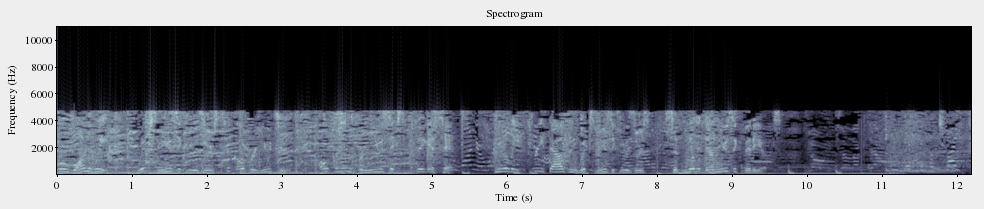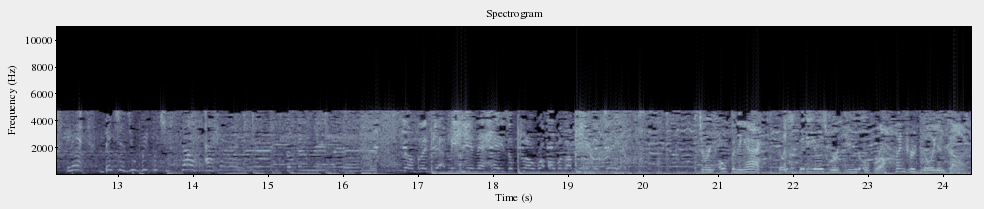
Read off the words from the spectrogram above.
For one week, Wix Music users took over YouTube, opening for music's biggest hits. Nearly 3,000 Wix Music users submitted their music videos. Bitches, you reap what you sow. During opening act, those videos were viewed over 100 million times.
